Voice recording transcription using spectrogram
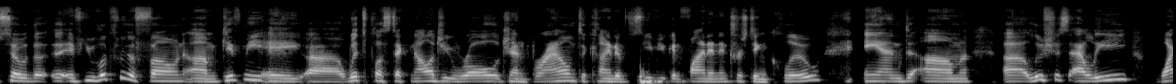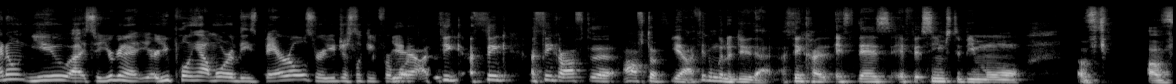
so the if you look through the phone, um, give me a uh, wits plus technology roll, Jen Brown, to kind of see if you can find an interesting clue. And um, uh, Lucius Ali, why don't you? Uh, so you're gonna are you pulling out more of these barrels, or are you just looking for Yeah, more? I think, I think, I think after, after, yeah, I think I'm gonna do that. I think I, if there's, if it seems to be more of, of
